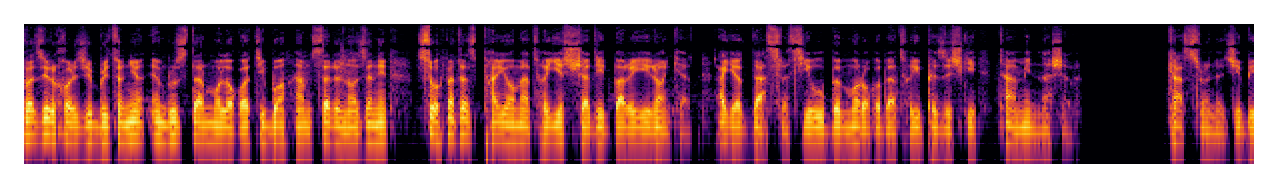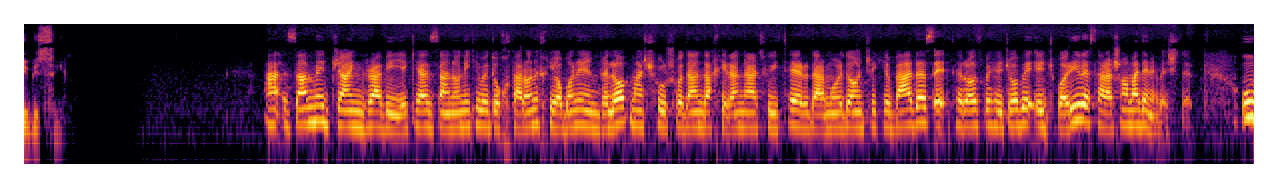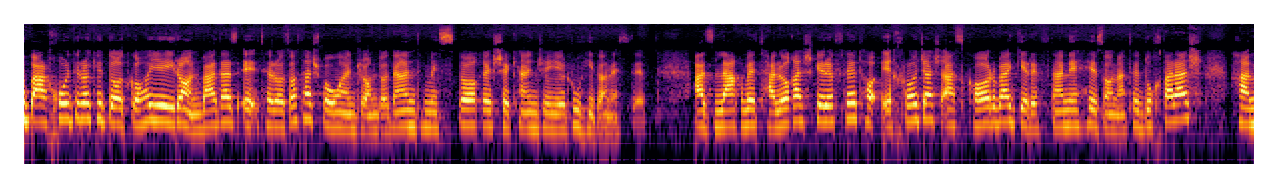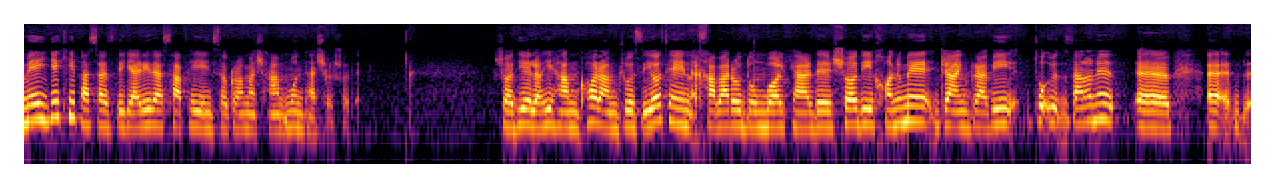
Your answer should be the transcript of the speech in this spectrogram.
وزیر خارجه بریتانیا امروز در ملاقاتی با همسر نازنین صحبت از پیامدهای شدید برای ایران کرد. اگر دسترسی او به مراقبتهای پزشکی تأمین نشود. کسترونجی بی بی سی. اعظم جنگ روی یکی از زنانی که به دختران خیابان انقلاب مشهور شدند اخیرا در توییتر. در مورد آنچه که بعد از اعتراض به حجاب اجباری به سرش آمده نوشته. او برخوردی را که دادگاه های ایران بعد از اعتراضاتش به او انجام دادند مستاق شکنجه روحی دانسته. از لغو طلاقش گرفته تا اخراجش از کار و گرفتن هزانت دخترش. همه یکی پس از دیگری در صفحه اینستاگرامش هم منتشر شده. شادی الهی همکارم جزئیات این خبر رو دنبال کرده. شادی خانم جنگ روی زنان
